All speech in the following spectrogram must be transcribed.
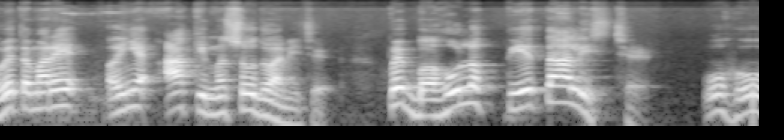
હવે તમારે અહીંયા આ કિંમત શોધવાની છે. ભાઈ બહુલક તેતાલીસ છે. ઓહો.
